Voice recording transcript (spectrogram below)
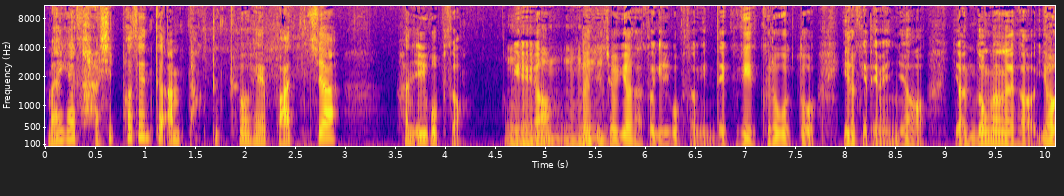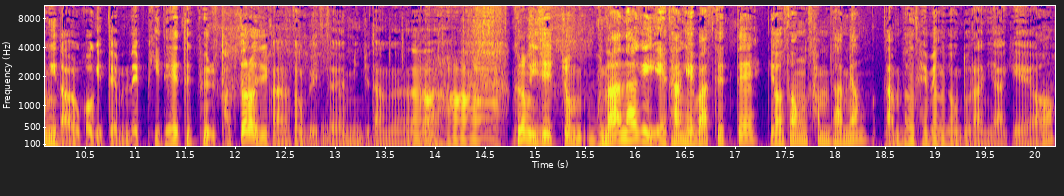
만약에 40% 안팎 득표해 봤자 한 7석. 이에요. 음, 음, 음. 현실적으로 여섯 석 일곱 석인데 그게 그러고 또 이렇게 되면요 연동형에서 0이 나올 거기 때문에 비례 득표율이 더 떨어질 가능성도 있어요 민주당은. 아하. 그러면 이제 좀 무난하게 예상해 봤을 때 여성 3, 4명, 남성 3명 정도란 이야기예요.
